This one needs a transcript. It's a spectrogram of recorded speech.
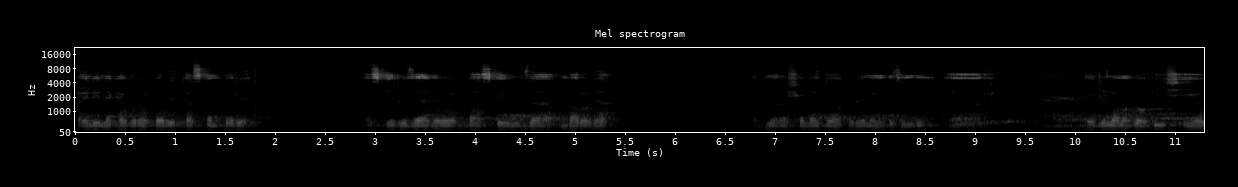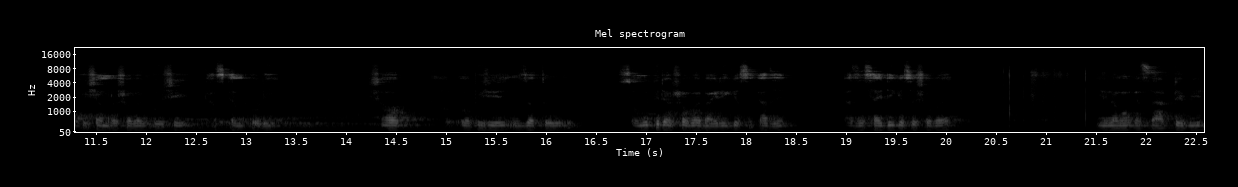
ফাইলে লেখাপড়া করে, কাজকাম করে। আজকে রোজা এগারো বা আজকে রোজা বারোটা। আপনারা সবাই দোয়া করেন আমাদের জন্য। আর এটা হলো আমাকে অফিস এই অফিসে আমরা সবাই বসে কাজকাম করি। সব অফিসে যত শ্রমিকেরা সবাই বাইরে গেছে, কাজে কাজে সাইডে গেছে সবাই। এগুলো আমার কাছে চার টেবিল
